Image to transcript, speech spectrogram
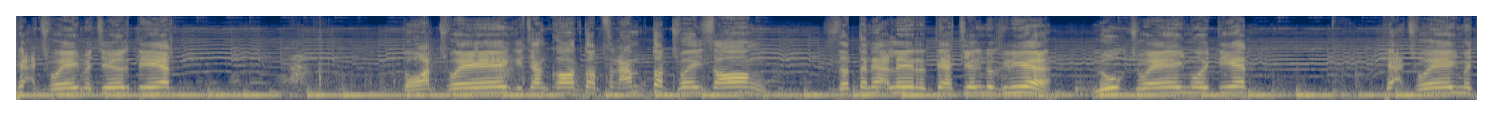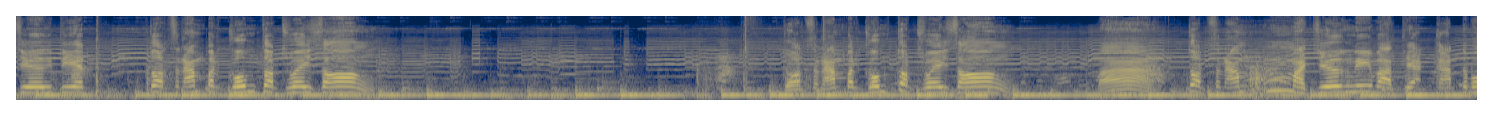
ធាក់ឆ្វេងមកជើងទៀតទាត់ឆ្វេងគឺចាំងកទាត់ស្ដាំទាត់ឆ្វេងសងសិតតអ្នកលេរទះជើងដូចគ្នាលោកឆ្វេងមួយទៀតធាក់ឆ្វេងមកជើងទៀតទាត់ស្ដាំបាត់ឃុំទាត់ឆ្វេងសងទាត់ស្ដាំបាត់ឃុំទាត់ឆ្វេងសង បាទទាត់ស្ដាំមកជើងនេះបាទធាក់កាត់ត្ម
